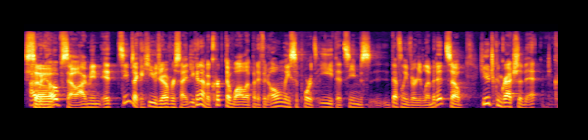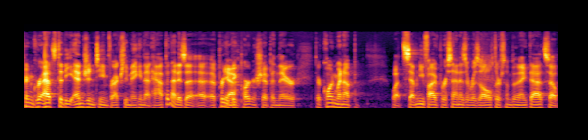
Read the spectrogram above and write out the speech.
so I would hope so. I mean, it seems like a huge oversight. You can have a crypto wallet, but if it only supports ETH, it seems definitely very limited. So, huge congrats to the congrats to the Enjin team for actually making that happen. That is a, a pretty Yeah. big partnership, and their their coin went up what 75% as a result or something like that. So,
